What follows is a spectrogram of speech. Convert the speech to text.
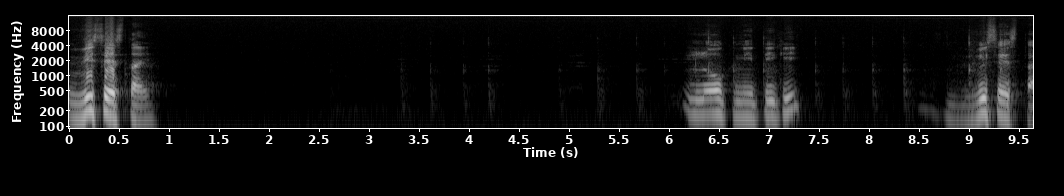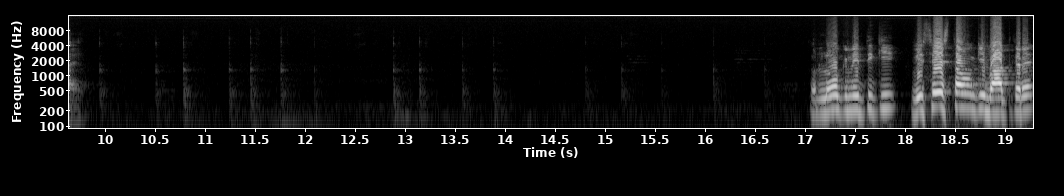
विशेषताएँ। लोक नीति की विशेषताएँ। तो लोक नीति की विशेषताओं की बात करें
